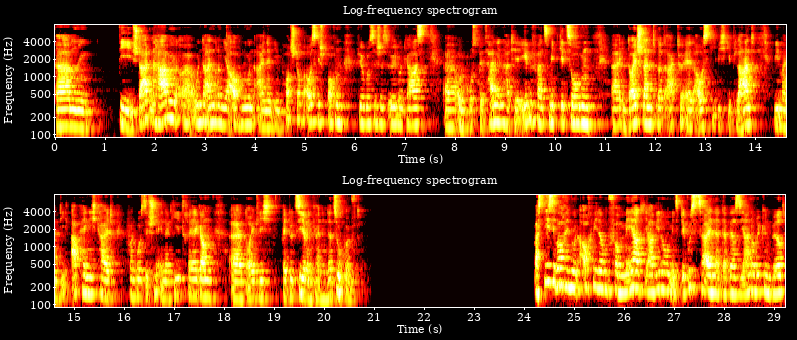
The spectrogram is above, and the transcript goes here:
Ähm, die Staaten haben äh, unter anderem ja auch nun einen Importstopp ausgesprochen für russisches Öl und Gas äh, und Großbritannien hat hier ebenfalls mitgezogen. Äh, in Deutschland wird aktuell ausgiebig geplant, wie man die Abhängigkeit von russischen Energieträgern äh, deutlich reduzieren kann in der Zukunft. Was diese Woche nun auch wiederum vermehrt, ja wiederum ins Bewusstsein der Börsianer rücken wird,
